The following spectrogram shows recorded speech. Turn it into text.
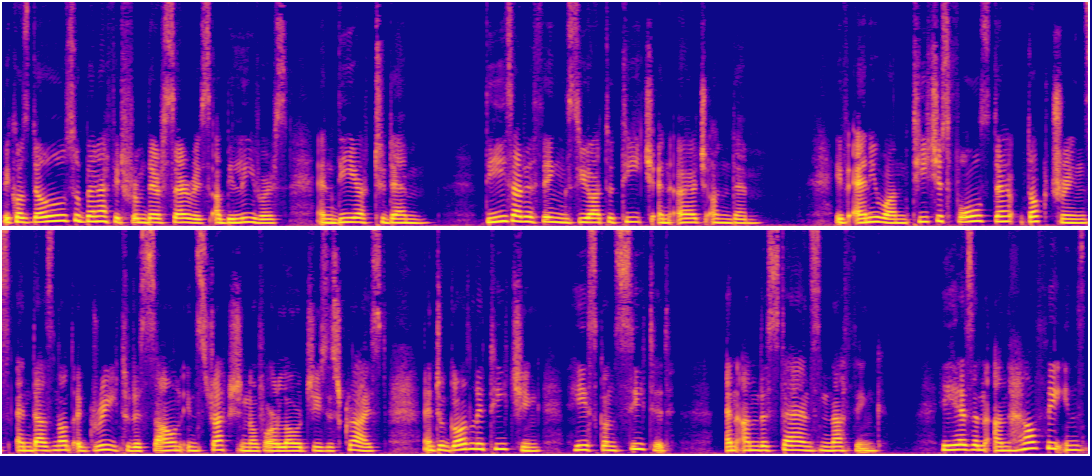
because those who benefit from their service are believers and dear to them. These are the things you are to teach and urge on them. If anyone teaches false doctrines and does not agree to the sound instruction of our Lord Jesus Christ and to godly teaching, he is conceited and understands nothing. He has an unhealthy in-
